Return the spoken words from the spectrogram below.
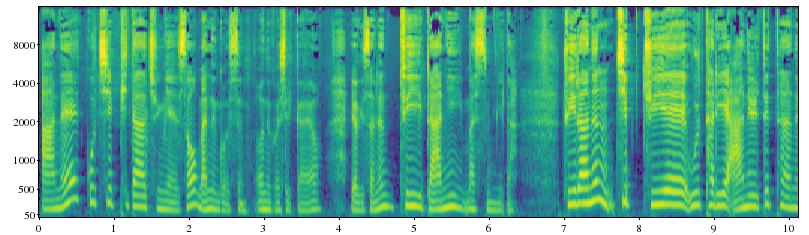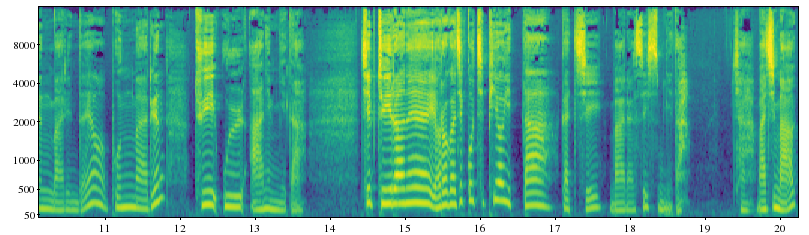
안에 꽃이 피다 중에서 맞는 것은 어느 것일까요? 여기서는 뒤란이 맞습니다. 뒤란은 집 뒤에 울타리의 안을 뜻하는 말인데요. 본말은 뒤울 안입니다. 집 뒤란에 여러 가지 꽃이 피어 있다 같이 말할 수 있습니다. 자, 마지막.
